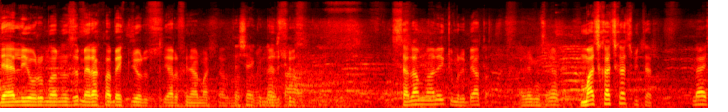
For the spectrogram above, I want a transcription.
Değerli yorumlarınızı merakla bekliyoruz yarı final maçlarında. Teşekkürler, Görüşürüz. sağ olun. Selamünaleyküm Ribiyata. Aleykümselam. Maç kaç kaç biter? Maç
